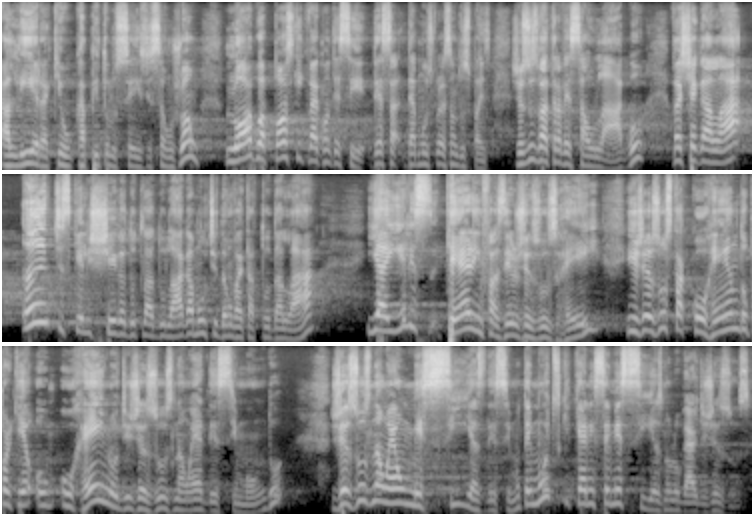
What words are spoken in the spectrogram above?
a ler aqui o capítulo 6 de São João, logo após o que vai acontecer dessa, da multiplicação dos pães? Jesus vai atravessar o lago, vai chegar lá, antes que ele chega do outro lado do lago, a multidão vai estar toda lá, e aí eles querem fazer Jesus rei, e Jesus está correndo, porque o, o reino de Jesus não é desse mundo, Jesus não é um Messias desse mundo. Tem muitos que querem ser Messias no lugar de Jesus.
